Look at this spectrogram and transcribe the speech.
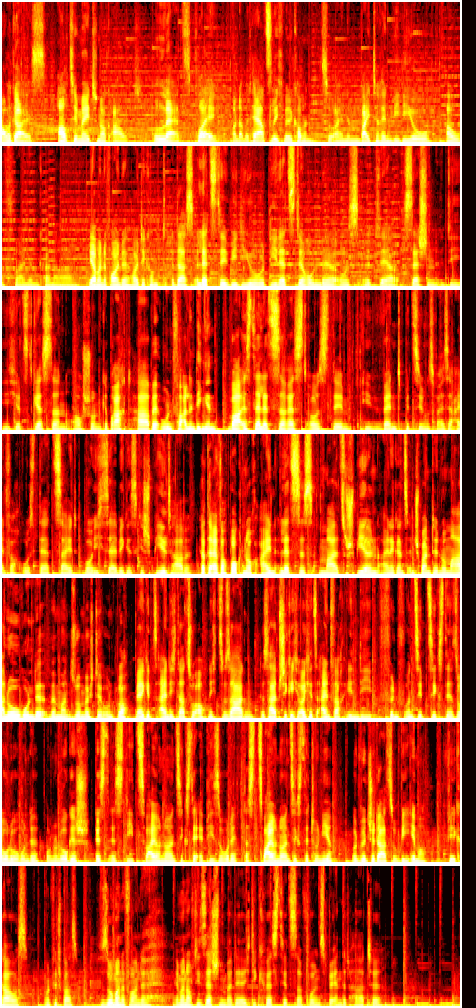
Fall Guys Ultimate Knockout. Let's Play! Und damit herzlich willkommen zu einem weiteren Video auf meinem Kanal. Ja, meine Freunde, heute kommt das letzte Video, die letzte Runde aus der Session, die ich jetzt gestern auch schon gebracht habe. Und vor allen Dingen war es der letzte Rest aus dem Event, beziehungsweise einfach aus der Zeit, wo ich selbiges gespielt habe. Ich hatte einfach Bock, noch ein letztes Mal zu spielen. Eine ganz entspannte Normalo-Runde, wenn man so möchte. Und ja, mehr gibt es eigentlich dazu auch nicht zu sagen. Deshalb schicke ich euch jetzt einfach in die 75. Solo-Runde. Chronologisch ist es die 92. Episode, das 92. Turnier und wünsche dazu wie immer viel Chaos und viel Spaß. So, meine Freunde, immer noch die Session, bei der ich die Quest jetzt da vollends beendet hatte.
